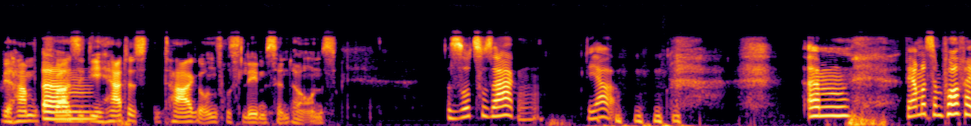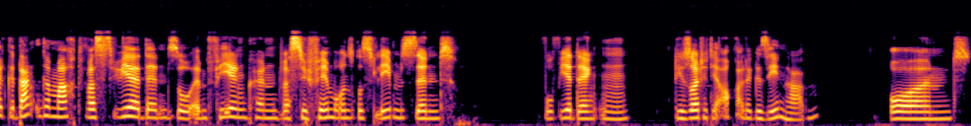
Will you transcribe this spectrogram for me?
Wir haben quasi Ähm. die härtesten Tage unseres Lebens hinter uns. sozusagen. Ja. Ähm, wir haben uns im Vorfeld Gedanken gemacht, was wir denn so empfehlen können, was die Filme unseres Lebens sind, wo wir denken, die solltet ihr auch alle gesehen haben. Und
